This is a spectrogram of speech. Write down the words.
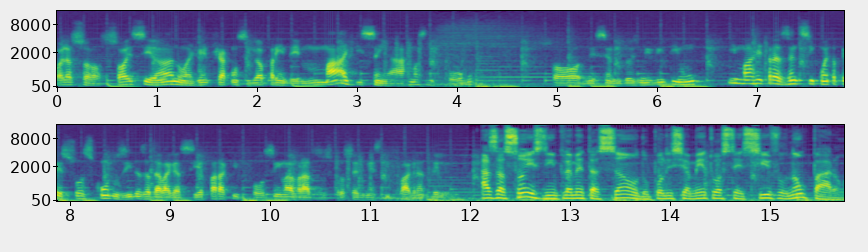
Olha só, só esse ano a gente já conseguiu apreender mais de 100 armas de fogo, só nesse ano de 2021, e mais de 350 pessoas conduzidas à delegacia para que fossem lavrados os procedimentos de flagrante delito. As ações de implementação do policiamento ostensivo não param,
